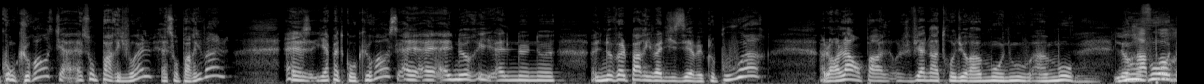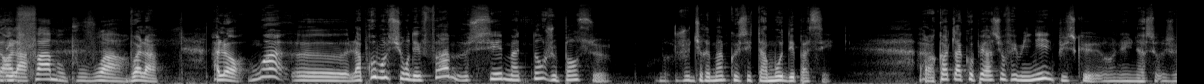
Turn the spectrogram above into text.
concurrence, elles sont pas rivales, elles sont pas rivales. Il n'y a pas de concurrence, elles, ne, veulent pas rivaliser avec le pouvoir. Alors là, on parle, je viens d'introduire un mot, nous, un mot le rapport dans des la femme au pouvoir. Voilà. Alors moi, euh, la promotion des femmes, c'est maintenant, je pense, euh, je dirais même que c'est un mot dépassé. Alors, quand la coopération féminine, puisque on est une je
